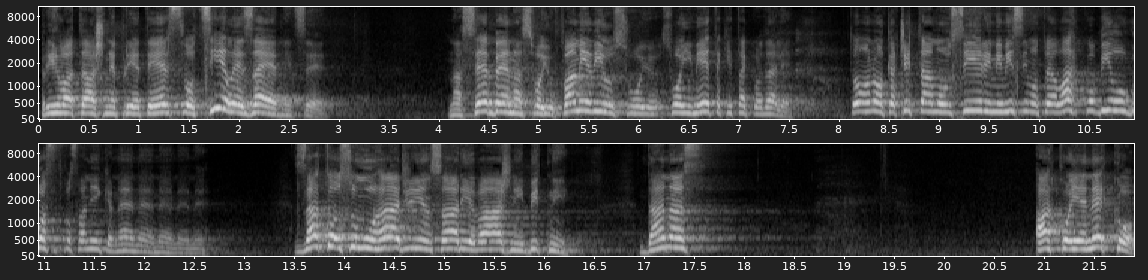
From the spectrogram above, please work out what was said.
prihvataš neprijateljstvo cijele zajednice. Na sebe, na svoju familiju, svoju, svoj imetak i tako dalje. To ono kad čitamo u Siriji, mi mislimo to je lahko bilo ugostiti poslanike. Ne, ne, ne, ne, ne. Zato su muhađiri i ensarije važni i bitni. Danas, ako je neko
